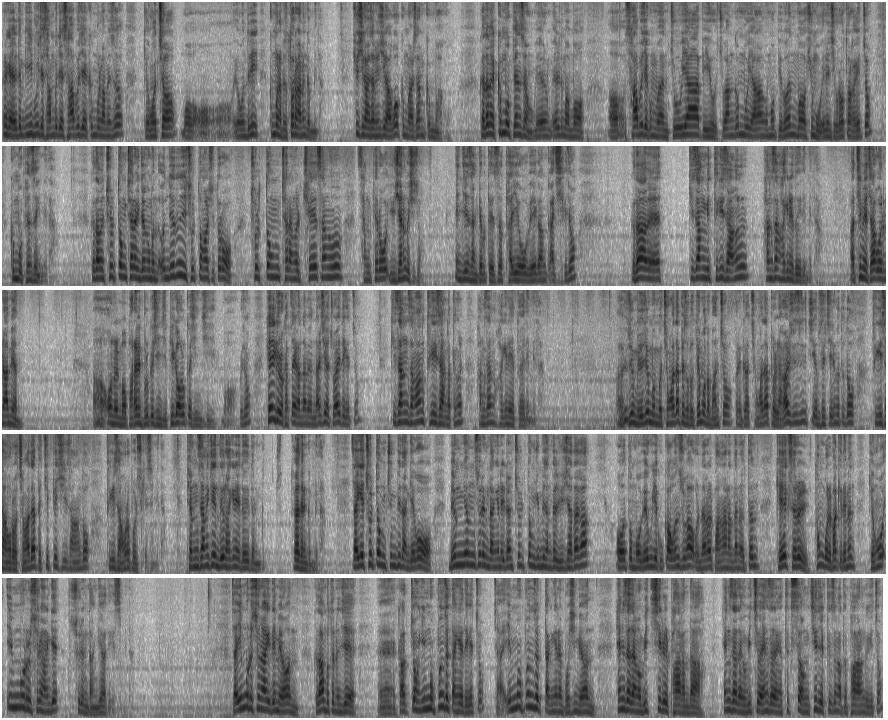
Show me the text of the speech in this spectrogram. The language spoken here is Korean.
그러니까 예를 들면 2부제, 3부제, 4부제 근무를 하면서 경호처 뭐 어, 요원들이 근무를 하면서 돌아가는 겁니다. 휴식할 사람 휴식하고 근무할 사람 근무하고. 그다음에 근무 편성. 예를, 예를 들면 뭐 어, 4부제 근무한 주야 비휴, 주간 근무, 야간 근무, 비번 뭐 휴무 이런 식으로 돌아가겠죠. 근무 편성입니다. 그다음에 출동 차량 점검은 언제든지 출동할 수 있도록 출동 차량을 최상의 상태로 유지하는 것이죠. 엔진 상태부터 해서 타이어 외관까지 그죠? 그 다음에 기상 및 특이사항을 항상 확인해 둬야 됩니다. 아침에 자고 일어나면 어, 오늘 뭐 바람이 불 것인지 비가 올 것인지 뭐 그죠? 헬기로 갑자기 간다면 날씨가 좋아야 되겠죠? 기상 상황 특이 사항 같은 걸 항상 확인해 둬야 됩니다. 어, 요즘 요즘은 뭐 청와대 앞에서도 데모도 많죠. 그러니까 청와대 앞을 나갈 수 있을지 없을지 이런 것들도 특이 사항으로 청와대 앞에 집회 시 상황도 특이 사항으로 볼 수 있겠습니다. 평상시에 늘 확인해 둬야 되는, 둬야 되는 겁니다. 자, 이게 출동 준비 단계고 명령 수령 단계는 이런 출동 준비 상태를 유지하다가 어떤 뭐 외국의 국가 원수가 우리나라를 방한한다는 어떤 계획서를 통보를 받게 되면 경호 임무를 수령하는 게 수령 단계가 되겠습니다. 자, 임무를 수행하게 되면 그 다음부터는 이제 에, 각종 임무 분석 단계가 되겠죠. 자, 임무 분석 단계는 보시면 행사장의 위치를 파악한다. 행사장의 위치와 행사장의 특성, 지리적 특성 같은 거 파악하는 거겠죠.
